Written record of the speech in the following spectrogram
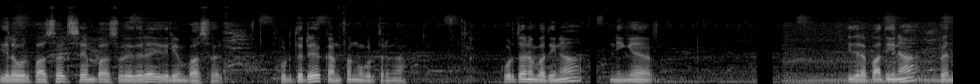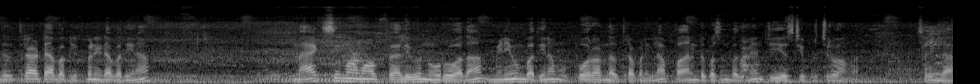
இதில் ஒரு பாஸ்வேர்டு சேம் பாஸ்வேர்டு இதில் இதுலேயும் பாஸ்வேர்டு கொடுத்துட்டு கன்ஃபார்ம் கொடுத்துருங்க. கொடுத்தோன்னே பார்த்தீங்கன்னா நீங்கள் இதில் பார்த்தீங்கன்னா இப்போ இந்த வித்ரா டேபை கிளிக் பண்ணிவிட்டால் பார்த்தீங்கன்னா மேக்ஸிமம் ஆஃப் வேல்யூ நூறுரூவா தான். மினிமம் பார்த்தீங்கன்னா முப்பது ரூபா இருந்தால் வித்ரா பண்ணிக்கலாம். பதினெட்டு பர்சன்ட் பார்த்தீங்கன்னா ஜிஎஸ்டி பிடிச்சிருவாங்க. சரிங்களா?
